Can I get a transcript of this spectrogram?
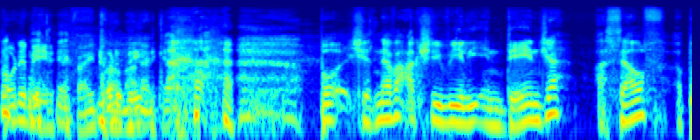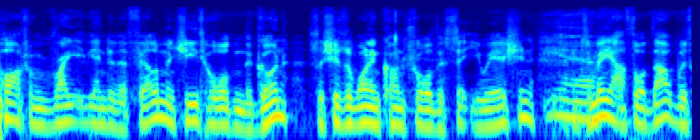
would have been very traumatic. but she's never actually really in danger herself, apart from right at the end of the film, and she's holding the gun, so she's the one in control of the situation. Yeah. To me, I thought that was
